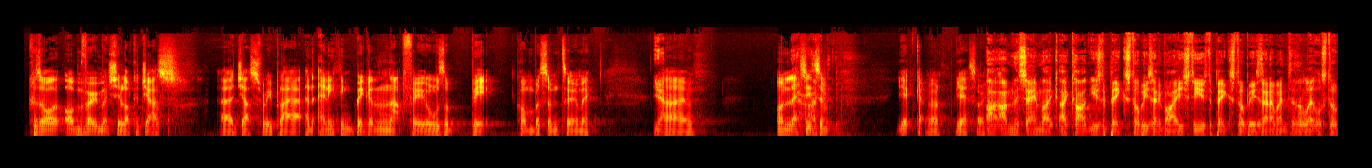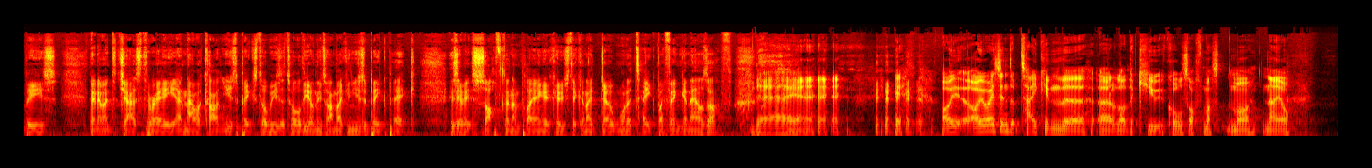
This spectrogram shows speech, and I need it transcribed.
because I I'm very much like a jazz uh, jazz three player and anything bigger than that feels a bit cumbersome to me Yeah. um, unless it's a yeah carry on yeah sorry I, I'm the same. Like I can't use the big stubbies anymore. I used to use the big stubbies, then I went to the little stubbies, then I went to Jazz Three, and now I can't use the big stubbies at all. The only time I can use a big pick is if it's soft and I'm playing acoustic and I don't want to take my fingernails off. Yeah, yeah. yeah. I I always end up taking the uh, like the cuticles off my my nail.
